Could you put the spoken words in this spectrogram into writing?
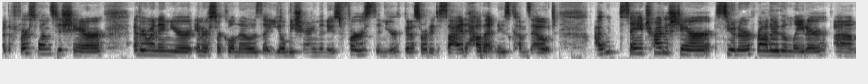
are the first ones to share. Everyone in your inner circle knows that you'll be sharing the news first and you're going to sort of decide how that news comes out. I would say try to share sooner rather than later. Um,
